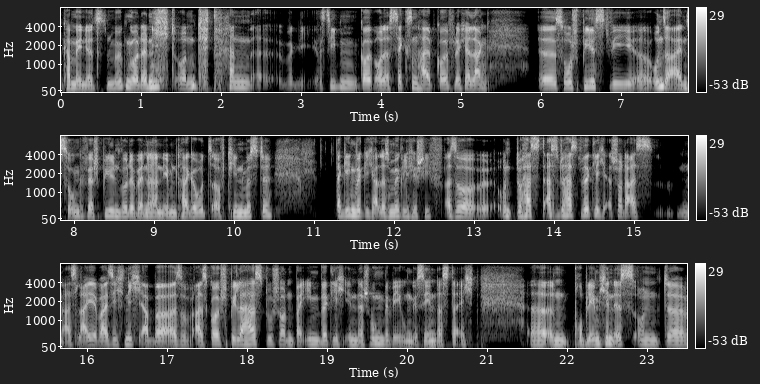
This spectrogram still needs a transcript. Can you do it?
kann man ihn jetzt mögen oder nicht und dann äh, sieben Golf oder sechseinhalb Golflöcher lang äh, so spielst, wie äh, unser eins so ungefähr spielen würde, wenn er neben Tiger Woods aufziehen müsste, da ging wirklich alles Mögliche schief. Also, und du hast, also du hast wirklich schon als, als Laie, weiß ich nicht, aber also als Golfspieler hast du schon bei ihm wirklich in der Schwungbewegung gesehen, dass da echt äh, ein Problemchen ist. Und äh,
